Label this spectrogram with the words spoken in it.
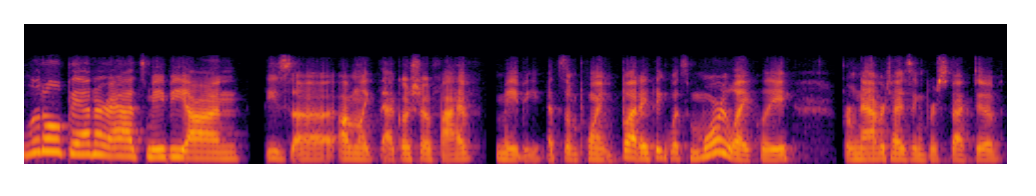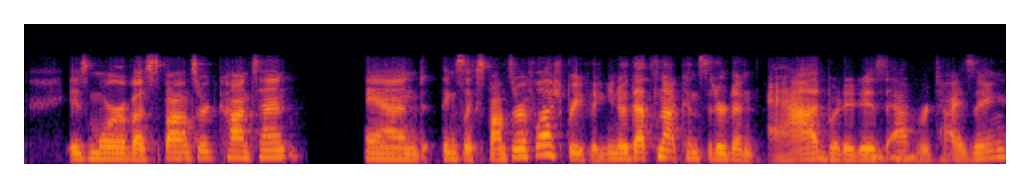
little banner ads maybe on these uh on like the Echo Show 5 maybe at some point, but I think what's more likely from an advertising perspective is more of a sponsored content and things like sponsor a flash briefing. You know, that's not considered an ad, but it is mm-hmm. advertising.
